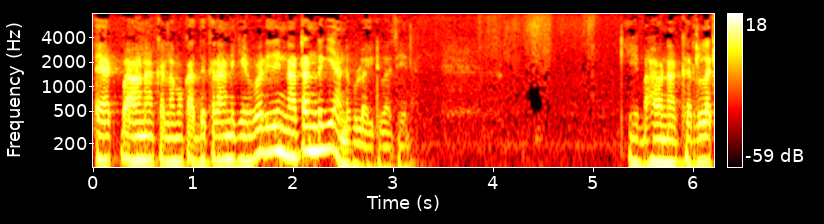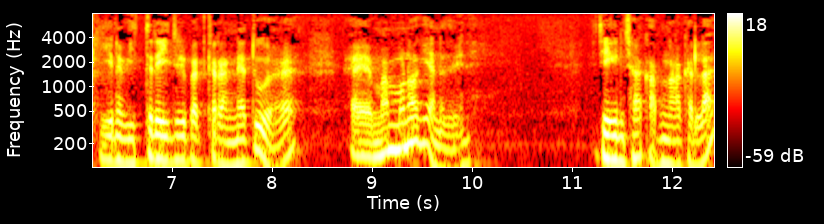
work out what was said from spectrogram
පැයක් භාවනා කළා මොකද්ද කරන්න කියනකොට ඉතින් නටන්න කියන්න පුළුවන් ඊට පස්සේ. මේ භාවනා කරලා කියන විස්තරය ඉදිරිපත් කරන්නේ නැතුව මම මොනවද කියන්නද වෙන්නේ. ඒක නිසා කරුණා කරලා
